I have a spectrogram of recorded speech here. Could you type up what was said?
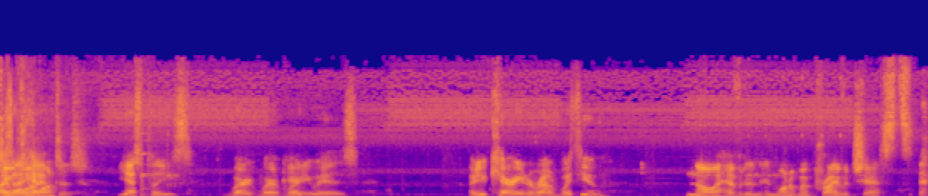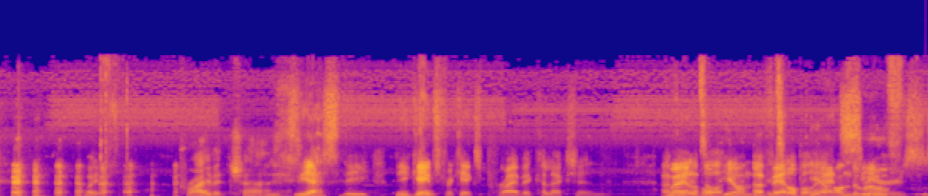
Do you I want, have- want it? Yes, please. Where where where you is? Are you carrying it around with you? No, I have it in, in one of my private chests. Wait. Private chest. yes, the the Games4Kickz private collection. Well, it's Available up here on the- it's up available here at on the roof. Sears.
